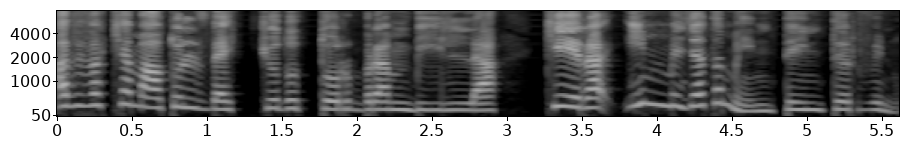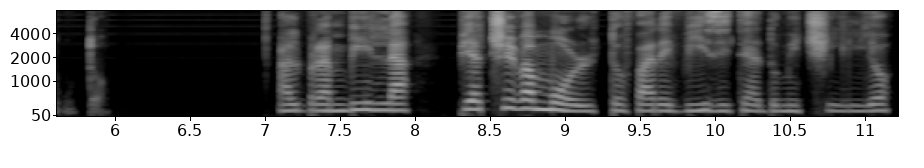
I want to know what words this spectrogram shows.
aveva chiamato il vecchio dottor Brambilla che era immediatamente intervenuto. Al Brambilla piaceva molto fare visite a domicilio.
